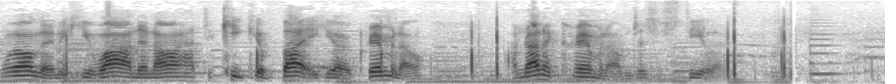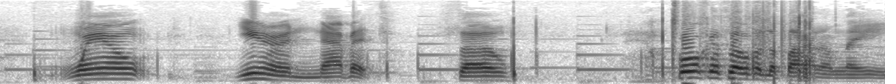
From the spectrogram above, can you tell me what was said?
Well then, if you are, then I'll have to kick your butt if you're a criminal. I'm not a criminal, I'm just a stealer. Well, you're a Nabbit, so focus over the bottom lane.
